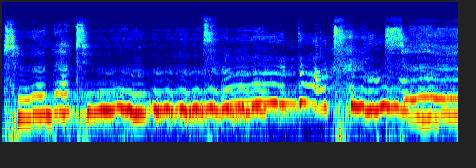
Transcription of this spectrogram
Turned out to. Turned out to.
